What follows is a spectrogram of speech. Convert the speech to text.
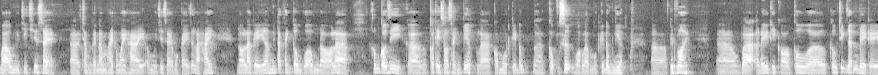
mà ông ấy chỉ chia sẻ à, trong cái năm 2022 ông ấy chia sẻ một cái rất là hay. Đó là cái ờ, nguyên tắc thành công của ông đó là không có gì uh, có thể so sánh việc là có một cái đồng uh, cộng sự hoặc là một cái đồng nghiệp uh, tuyệt vời. Uh, và ở đây thì có câu uh, câu trích dẫn về cái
